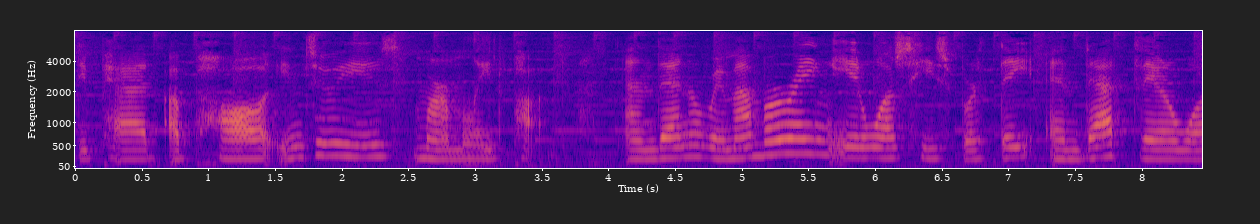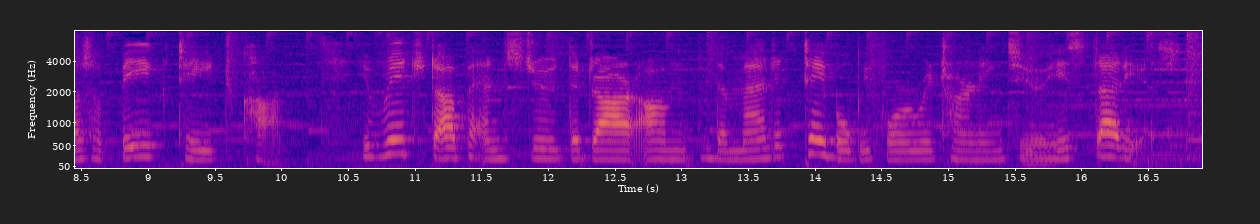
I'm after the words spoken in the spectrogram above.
dipped a paw into his marmalade pot. And then, remembering it was his birthday and that there was a big teacup, he reached up and stood the jar on the magic table before returning to his studies.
